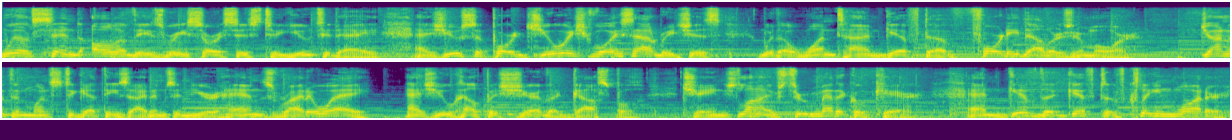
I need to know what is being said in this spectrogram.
We'll send all of these resources to you today as you support Jewish Voice Outreaches with a one time gift of $40 or more. Jonathan wants to get these items into your hands right away as you help us share the gospel, change lives through medical care, and give the gift of clean water.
